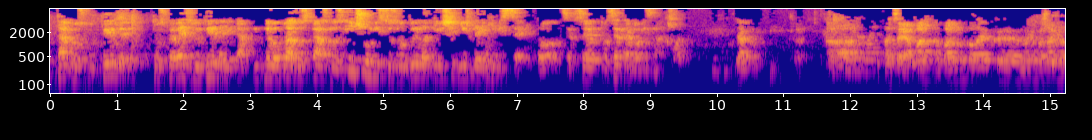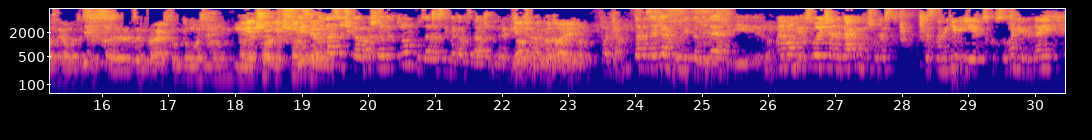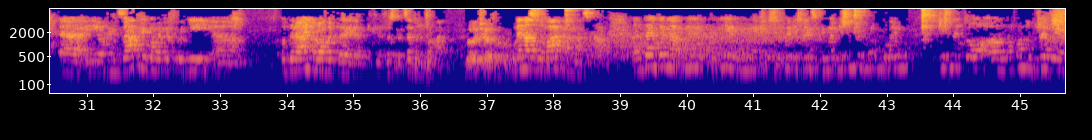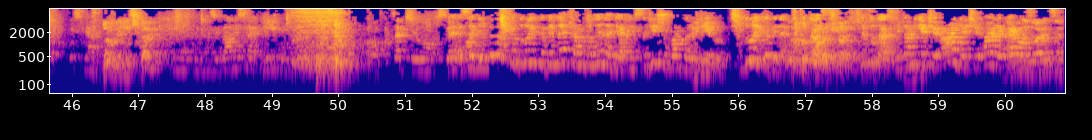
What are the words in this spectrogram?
так розкрутили. Трускавець людина, яка не образу сказано, з іншого місця зробила більше, ніж деякі місцеві. То це все про це треба відзначити. Дякую. А, а це, а пан, а пан Микола, як е, бажання ознайомитися з е, цим проектом, то можна. Ну, якщо, якщо Візьміть, будь ласка, вашу електронку, зараз і ми вам зразу перекинемо. Зараз зайдемо в другий кабінет і Ми вам у своїй черзі дякуємо, що ви представників і екскурсоводів, і людей, е, і організаторів багатьох подій. е, От реально робите Трускавця дуже багато. Величезного. Не на словах, а на справах. Антона Антона, ми тоді, якщо сьогодні, в принципі, ми більше нічого не говоримо, різне, то е, напевно вже до після Добре, не чекаю. зібралися і поговорили про е, Е, святкування. Зайдіть, будь в другий кабінет, там Галина Дяків, скажіть, щоб вам перекинули. Другий кабінет, Ну, депутатський. Депутатський, там є чи Аня, чи Галя,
